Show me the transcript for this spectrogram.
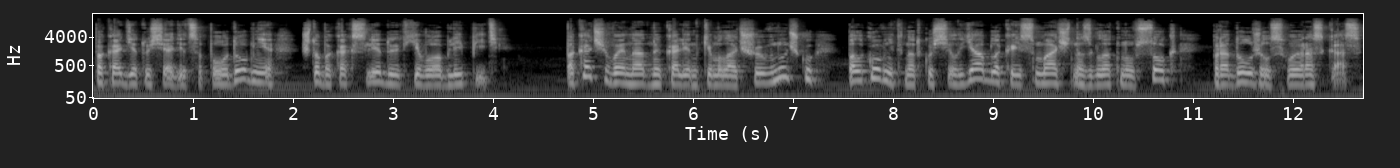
пока дед усядется поудобнее, чтобы как следует его облепить. Покачивая на одной коленке младшую внучку, полковник надкусил яблоко и, смачно сглотнув сок, продолжил свой рассказ.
